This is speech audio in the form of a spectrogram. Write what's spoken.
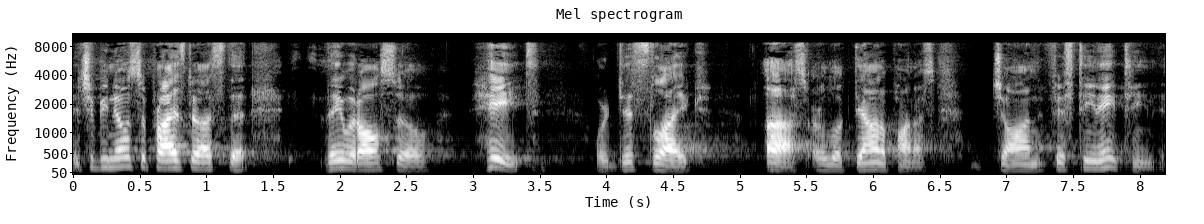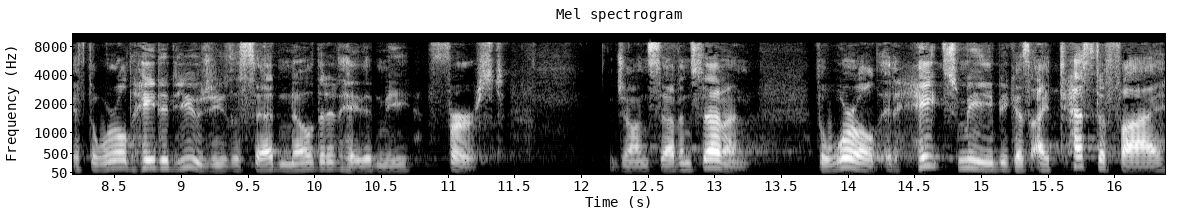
It should be no surprise to us that they would also hate or dislike us or look down upon us. John 15, 18. If the world hated you, Jesus said, know that it hated me first. John 7, 7. The world, it hates me because I testify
